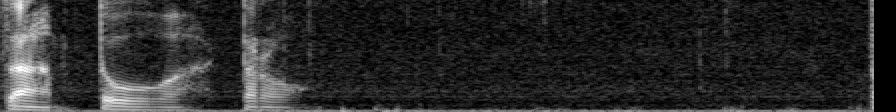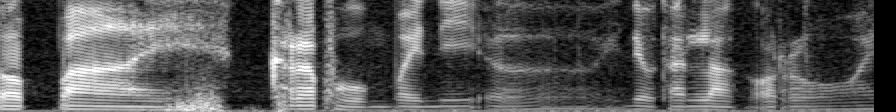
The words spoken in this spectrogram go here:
สามตัวตรง ต่อไป ครับผมใบนี้เอ้ยเนวทันหลักร้อย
